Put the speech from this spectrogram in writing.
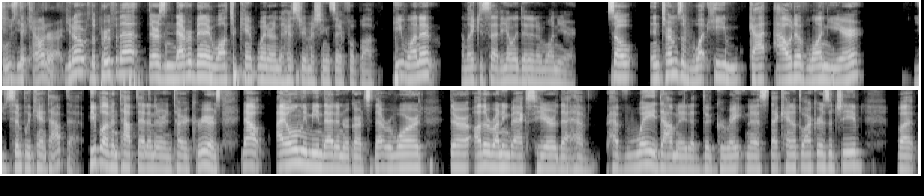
who's the counter argument? You know the proof of that? There's never been a Walter Camp winner in the history of Michigan State football. He won it, and like you said, he only did it in one year. So, in terms of what he got out of one year, you simply can't top that. People haven't topped that in their entire careers. Now, I only mean that in regards to that reward. There are other running backs here that have have way dominated the greatness that Kenneth Walker has achieved, but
